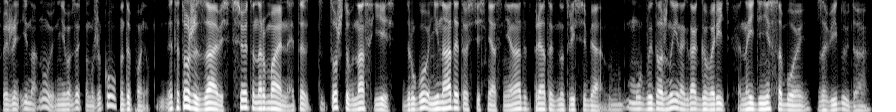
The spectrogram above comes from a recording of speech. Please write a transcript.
твоей жизнью. И на, ну, не обязательно мужику, но ты понял. Это тоже зависть. Все это нормально. Это то, что в нас есть. Другого, не надо этого стесняться, не надо это прятать внутри себя. Вы должны иногда говорить наедине с собой. Завидую, да.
